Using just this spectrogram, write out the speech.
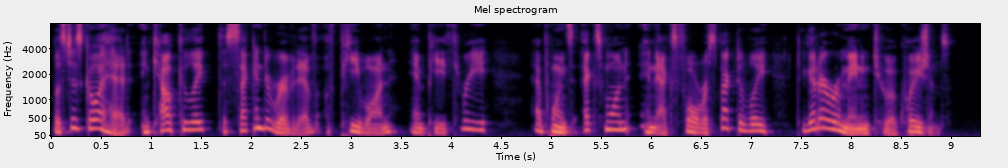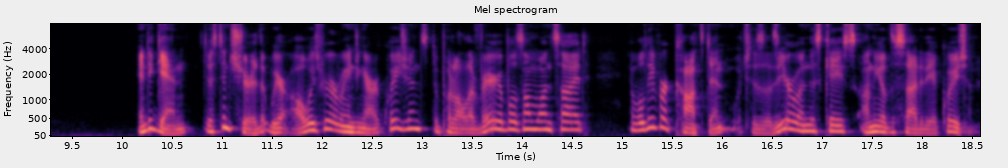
let's just go ahead and calculate the second derivative of p1 and p3 at points x1 and x4 respectively to get our remaining two equations. And again, just ensure that we are always rearranging our equations to put all our variables on one side, and we'll leave our constant, which is a zero in this case, on the other side of the equation.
